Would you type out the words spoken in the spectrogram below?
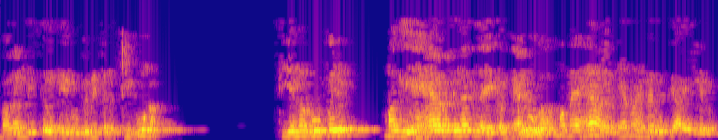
බලන් ඉස්සෙල්ලා මේ රූපේ මෙතන තිබුණා. තියෙන රූපය මගේ ඇහැ අරගෙන ගිහලා ඒක බැලුවා මම ඇහැ අරගෙන යනවා හැබැයි රූපය ආයෙ කියනවා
